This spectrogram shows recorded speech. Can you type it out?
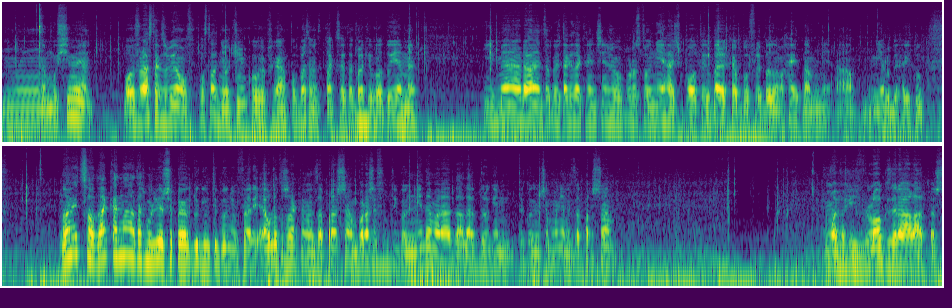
Mm, musimy, bo już raz tak zrobiłem w ostatnim odcinku, że przyjechałem po więc tak sobie te belki ładujemy. I w miarę realnie to tak zakręciłem, żeby po prostu nie jechać po tych belkach, bo flip będą hejt na mnie, a nie lubię hejtu. No i co, na kanale też możliwe, że się pojawi w drugim tygodniu ferii Eurotrack, więc zapraszam, bo raczej w tym tygodniu nie dam rady, ale w drugim tygodniu czemu nie, więc zapraszam. Może jakiś vlog z Reala, też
